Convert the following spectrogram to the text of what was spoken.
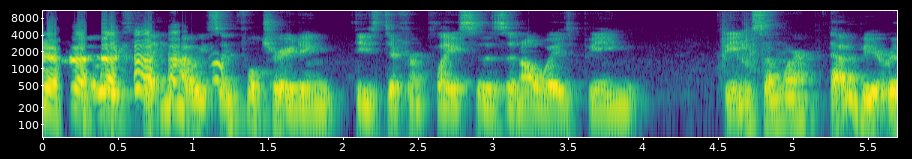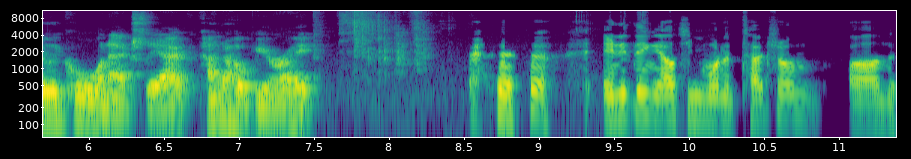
That would explain how he's infiltrating these different places and always being being somewhere. That would be a really cool one, actually. I kind of hope you're right. Anything else you want to touch on on the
